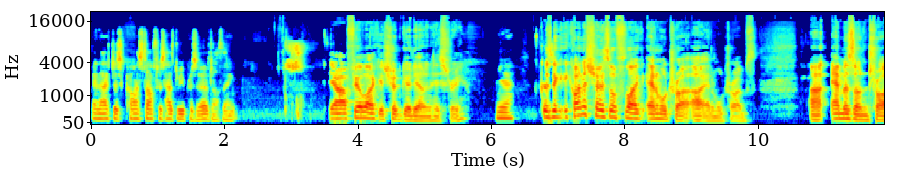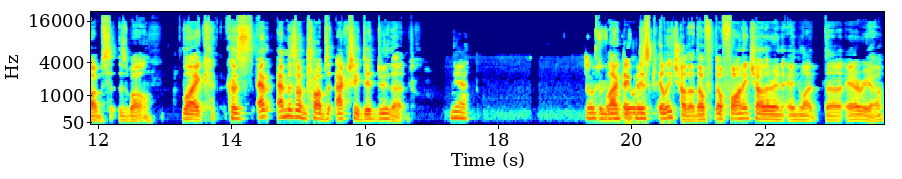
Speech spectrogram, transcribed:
And that just kind of stuff just has to be preserved. I think. Yeah, I feel like it should go down in history Yeah. because it, it kind of shows off like animal tri- uh, animal tribes, uh, Amazon tribes as well. Like because a- Amazon tribes actually did do that. Yeah. Like they would just kill each other. They'll they'll find each other in, in like the area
